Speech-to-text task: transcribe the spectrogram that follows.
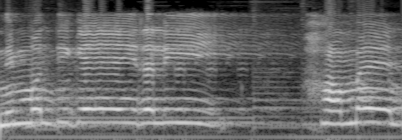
ನಿಮ್ಮೊಂದಿಗೆ ಇರಲಿ. ಹಾಮೇನ್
